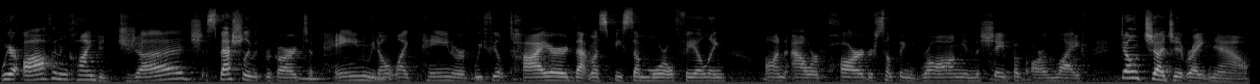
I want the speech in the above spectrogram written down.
we're often inclined to judge, especially with regard to pain. We don't like pain, or if we feel tired, that must be some moral failing on our part or something wrong in the shape of our life. Don't judge it right now.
